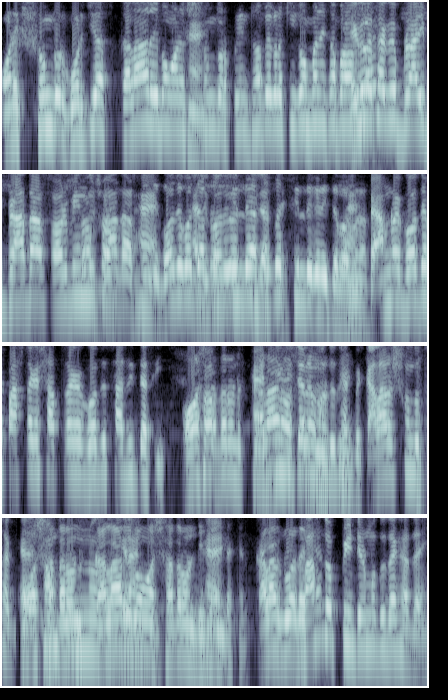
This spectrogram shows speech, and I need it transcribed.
অনেক সুন্দর গর্জিয়াস কালার এবং অনেক হ্যাঁ। সুন্দর প্রিন্ট হবে। এগুলো কি কোম্পানির কাপড় এগুলো থাকবে ব্রাই ব্রাদার্স অরবিন্দু সব। হ্যাঁ যে গজে গজে আপনার সিল seal থাকবে সিল দেখে নিতে পারবেন হ্যাঁ, আমরা গজে পাঁচ টাকা সাত টাকা গজে ছাড় দিতেছি। অসাধারণ হ্যাঁ কালার ডিজিটালের মধ্যে থাকবে। কালার সুন্দর থাকবে। অসাধারণ কালার এবং অসাধারণ ডিজাইন হ্যাঁ। দেখেন। কালারগুলো দেখেন। বাস্তব প্রিন্টের মধ্যে দেখা যায়।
